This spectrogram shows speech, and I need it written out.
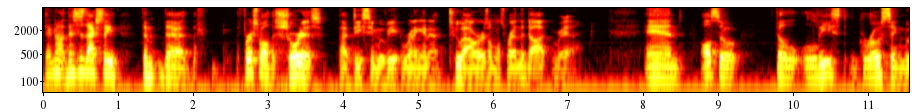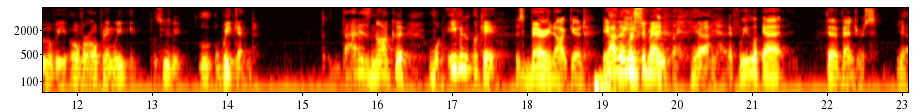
They're not. This is actually the the, the first of all the shortest uh, DC movie, running in at two hours, almost right in the dot. Yeah. and also the least grossing movie over opening week excuse me l- weekend that is not good even okay It's very not good. If Batman we, Superman if- yeah yeah, if we look at the Avengers, yeah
